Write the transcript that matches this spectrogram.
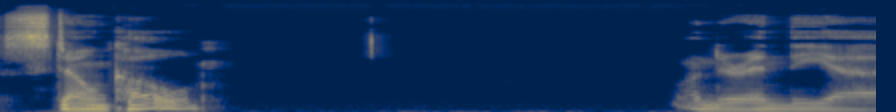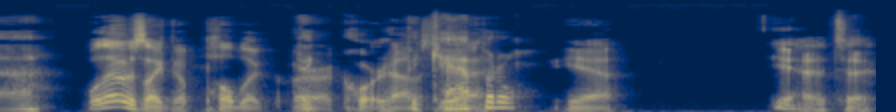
Stone Cold. Under in the uh Well, that was like a public or a courthouse. the Capitol. Yeah. yeah. yeah, it's a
